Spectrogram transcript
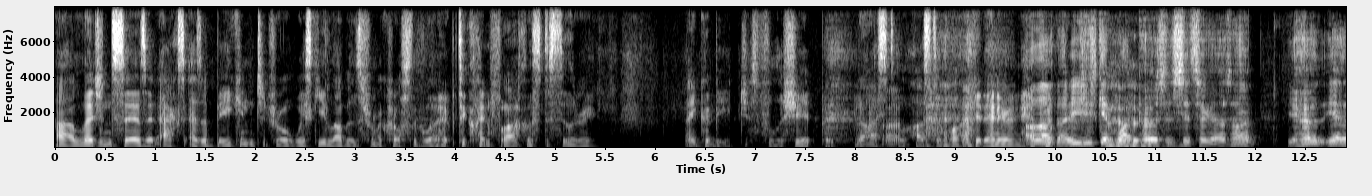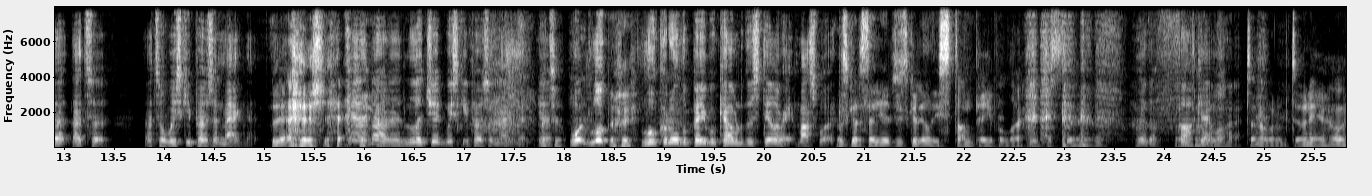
Uh, legend says it acts as a beacon to draw whiskey lovers from across the globe to Glenfarclas Distillery. They could be just full of shit, but I still, I still like it anyway. I love that. You just get one person sits there and goes, "Oh, you heard? Yeah, that, that's a that's a whiskey person magnet. Yeah. Yeah, no, legit whiskey person magnet. Yeah. What? Look, look at all the people coming to the distillery. It must work. I was going to say, you're just going to these stunned people like we just. Uh, Where the fuck am I? don't know what I'm doing here. Oh,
